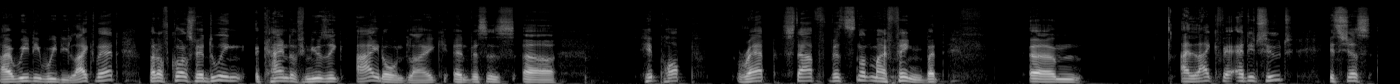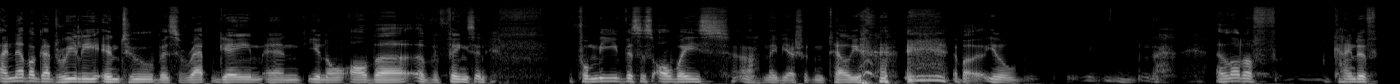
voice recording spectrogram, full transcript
I really really like that. But of course, they're doing a kind of music I don't like, and this is uh, hip hop, rap stuff. That's not my thing. But um, I like their attitude. It's just I never got really into this rap game, and you know all the uh, the things and for me, this is always uh, maybe I shouldn't tell you about you know a lot of kind of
